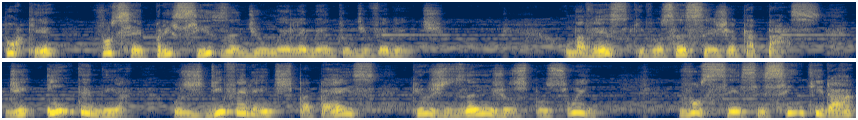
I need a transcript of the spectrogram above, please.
Porque você precisa de um elemento diferente. Uma vez que você seja capaz de entender os diferentes papéis que os anjos possuem, você se sentirá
